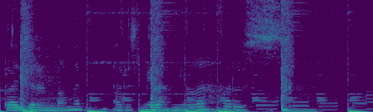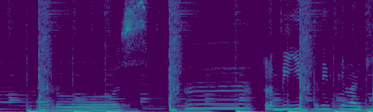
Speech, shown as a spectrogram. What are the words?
pelajaran banget. Harus milah-milah harus harus lebih teliti lagi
